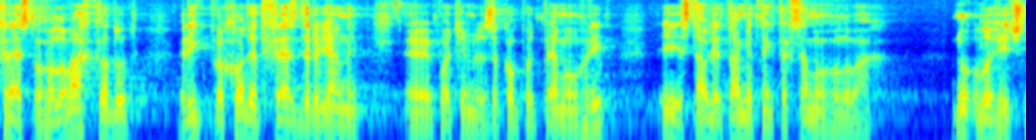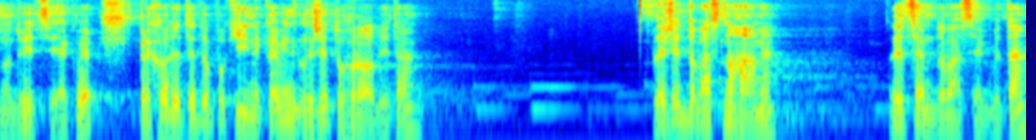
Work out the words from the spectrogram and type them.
хрест у головах кладуть, рік проходить, хрест дерев'яний, е, потім закопують прямо в гріб і ставлять пам'ятник так само в головах. Ну, логічно, дивіться, як ви приходите до покійника, він лежить у гробі, так? Лежить до вас ногами, лицем до вас, якби, так?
